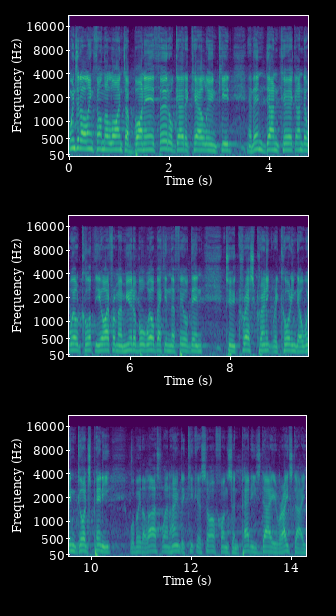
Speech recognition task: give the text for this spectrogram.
Wins it a length on the line to Bonaire. Third will go to Kowloon Kid, and then Dunkirk. Underworld caught the eye from Immutable. Well back in the field then to Crash Chronic recording to win God's Penny will be the last one home to kick us off on St Paddy's Day race day.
